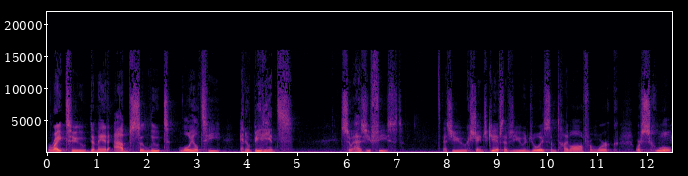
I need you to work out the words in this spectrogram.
right to demand absolute loyalty and obedience. So, as you feast, as you exchange gifts, as you enjoy some time off from work or school,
